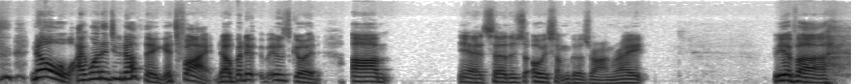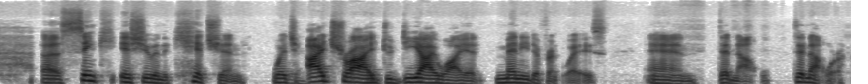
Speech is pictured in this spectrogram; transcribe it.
no, I want to do nothing. It's fine. No, but it, it was good. Um, yeah. So there's always something goes wrong, right? We have a, a sink issue in the kitchen, which I tried to DIY it many different ways and did not did not work.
